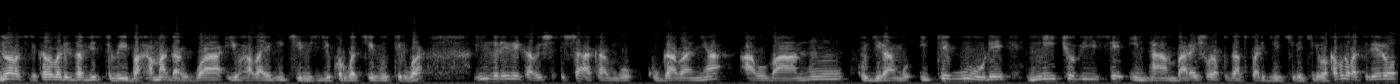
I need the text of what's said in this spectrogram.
niba abasirikare b'abarizavisiti bahamagarwa iyo habaye nk'ikintu cy'igikorwa cyihutirwa israel ikaba ishaka ngo kugabanya abo bantu kugira ngo itegure n'icyo bise intambara ishobora kuzatwara igihe kirekire. Bakavuga bati rero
